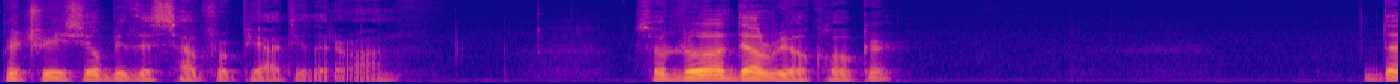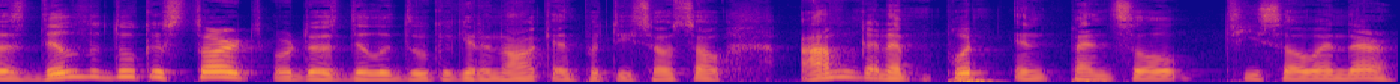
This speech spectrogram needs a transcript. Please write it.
Patrice you'll be the sub for Piatti later on. So Donadel Reo-Coker. does Dilly Duka start or does Dilly Duka get a knock and put Tissot? So I'm gonna put in pencil Tissot in there.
